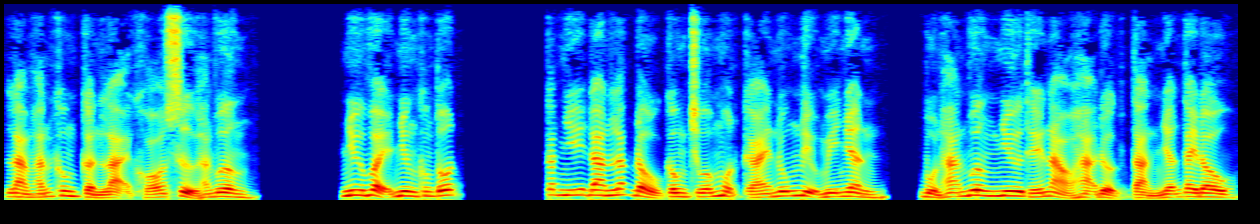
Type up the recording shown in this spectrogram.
làm hắn không cần lại khó xử hãn vương. Như vậy nhưng không tốt. Cát nhĩ đan lắc đầu công chúa một cái nũng nịu mỹ nhân, bổn hãn vương như thế nào hạ được tàn nhẫn tay đâu.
